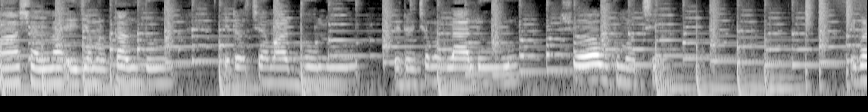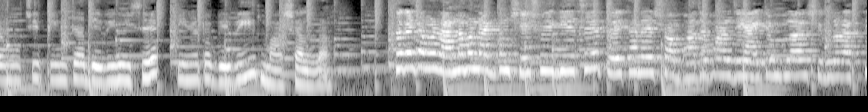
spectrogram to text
মাশাল্লাহ এই যে আমার কালদু এটা হচ্ছে আমার ধলু এটা হচ্ছে আমার লালু সব ঘুমাচ্ছে। এবার মুচির তিনটা বেবি হইছে তিনটা বেবি মাশাল্লাহ তো গাইজ আমার রান্না বান্না একদম শেষ হয়ে গিয়েছে তো এখানে সব ভাজা পড়ার যে আইটেমগুলো সেগুলো রাখছি।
